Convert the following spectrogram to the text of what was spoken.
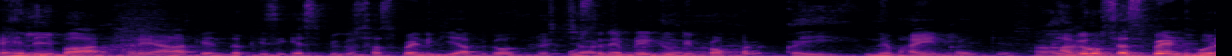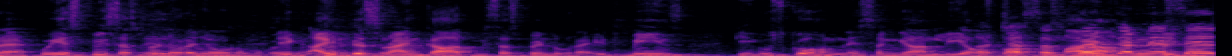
पहली बार हरियाणा के अंदर किसी एसपी को सस्पेंड किया बिकॉज़ उसने अपनी ड्यूटी प्रॉपर कई। निभाई नहीं। अगर वो सस्पेंड हो रहा है कोई एसपी सस्पेंड हो रहा है जो एक आईपीएस रैंक का आदमी सस्पेंड हो रहा है इट मींस कि उसको हमने संज्ञान लिया उस अच्छा सस्पेंड माना, करने से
